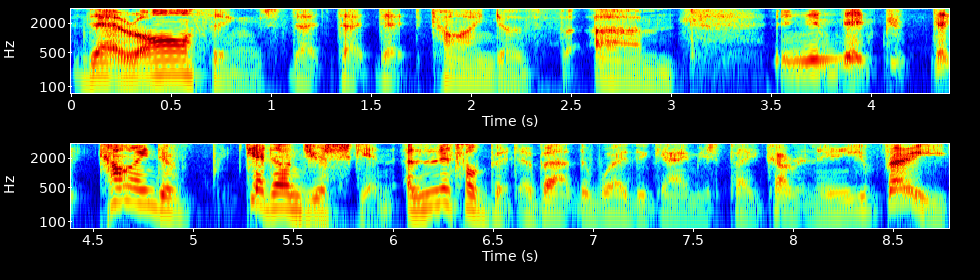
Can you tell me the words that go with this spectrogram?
there are things that that that kind of um, that, that kind of get under your skin a little bit about the way the game is played currently. And you're very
